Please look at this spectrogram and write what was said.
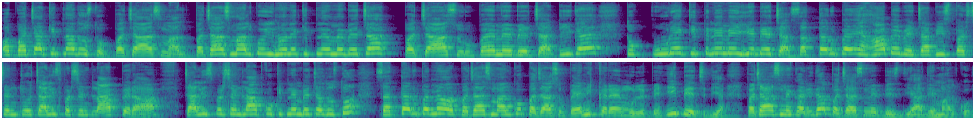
और बचा कितना दोस्तों? पचास माल। पचास माल को इन्होंने कितने में बेचा? पचास रुपए में बेचा, ठीक है? तो पूरे कितने में ये बेचा? सत्तर रुपए यहाँ पे बेचा, बीस परसेंट, जो चालीस परसेंट लाभ पे रहा। चालीस परसेंट लाभ को कितने में बेचा दोस्तों? सत्तर रुपए में और पचास माल को पचास रुपए, यानी क्रय मूल्य पे ही बेच दिया। पचास में खरीदा, पचास में बेच दिया आधे माल को।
